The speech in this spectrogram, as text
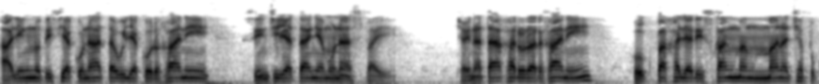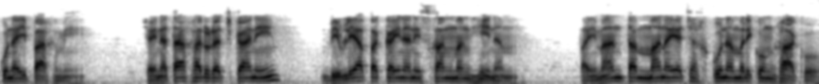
allin noticiakunata willakurqani sinchillataña munaspay. Chaynataqa rurarqani, hukpa qallarisqanman mana chapukunaypaqmi. Chaynataqa rurachkani, Bibliapa kaynanisqanman hinam. Paymanta mana yachaqkunam rikunqaku.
